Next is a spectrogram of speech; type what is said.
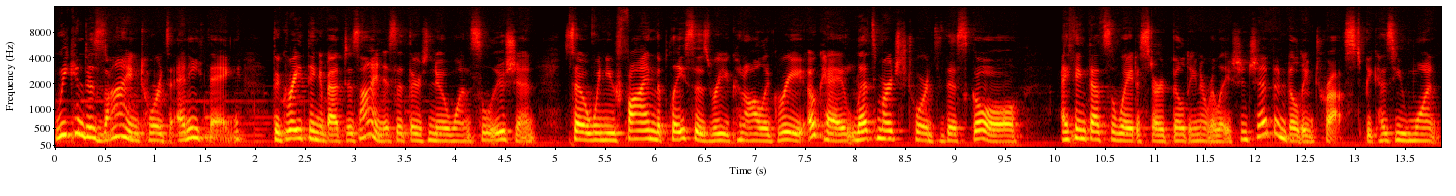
We can design towards anything. The great thing about design is that there's no one solution. So when you find the places where you can all agree, okay, let's march towards this goal, I think that's the way to start building a relationship and building trust because you want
